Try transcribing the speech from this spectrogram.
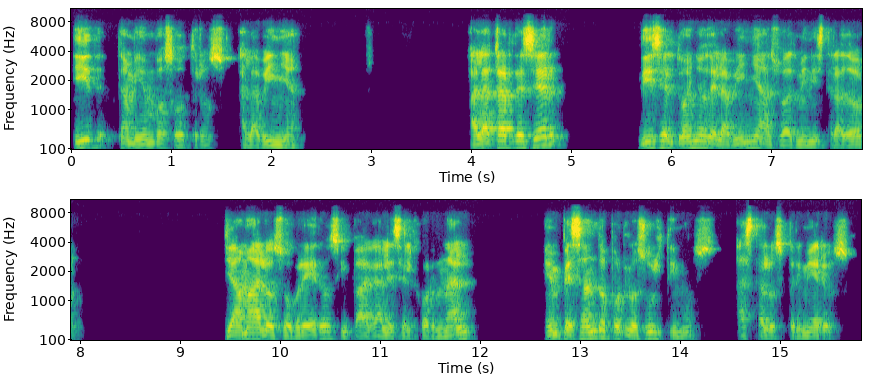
id también vosotros a la viña. Al atardecer, dice el dueño de la viña a su administrador, llama a los obreros y págales el jornal, empezando por los últimos hasta los primeros.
